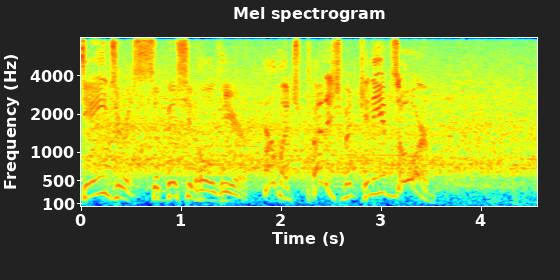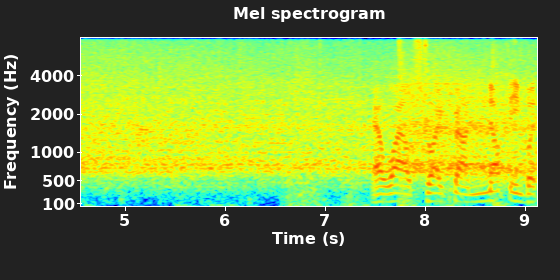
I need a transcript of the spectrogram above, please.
Dangerous submission hold here. How much punishment can he absorb? That wild strike found nothing but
